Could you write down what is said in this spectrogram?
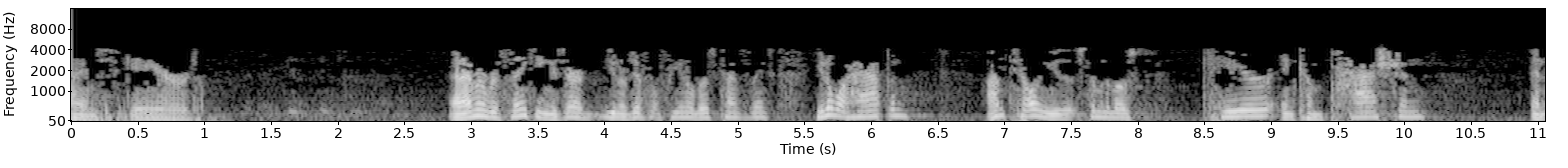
I am scared. And I remember thinking, is there, you know, different funeral, those kinds of things? You know what happened? I'm telling you that some of the most care and compassion and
